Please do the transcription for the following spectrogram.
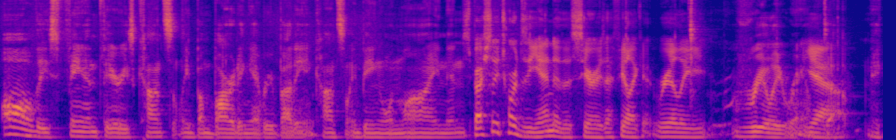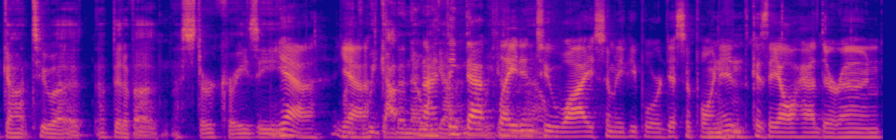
all these fan theories constantly bombarding everybody and constantly being online and especially towards the end of the series, I feel like it really, really ramped Yeah. up. It got to a, a bit of a, a stir crazy. yeah, yeah. we gotta know, And I think know, that played into why so many people were disappointed Mm-hmm. because they all had their own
